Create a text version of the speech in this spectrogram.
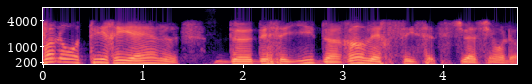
volonté réelle de d'essayer de renverser cette situation-là.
